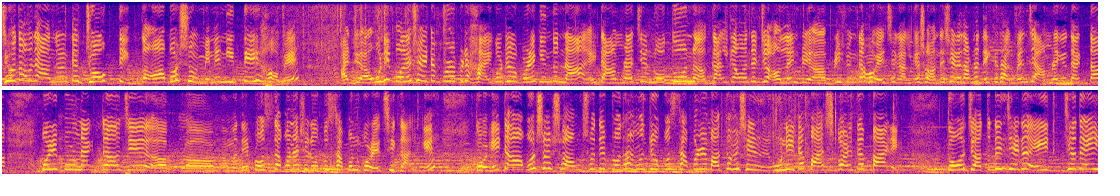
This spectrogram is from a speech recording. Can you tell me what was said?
যেহেতু আমাদের আন্দোলনটা যৌক্তিক, তো অবশ্যই মেনে নিতেই হবে। আর উনি বলেছেন এটা পুরোপুরি হাইকোর্টের উপরে, কিন্তু না, এটা আমরা যে নতুন কালকে আমাদের যে অনলাইন ব্রিফিংটা হয়েছে কালকে সন্ধ্যে, সেটা আপনারা দেখে থাকবেন যে আমরা কিন্তু একটা পরিপূর্ণ একটা যে আমাদের প্রস্তাবনা সেটা উপস্থাপন করেছি কালকে। তো এটা অবশ্যই সংসদে প্রধানমন্ত্রী উপস্থাপনের মাধ্যমে সে, উনি এটা পাশ করাতে পারে। তো যতদিন যেটা এই, যেহেতু এই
